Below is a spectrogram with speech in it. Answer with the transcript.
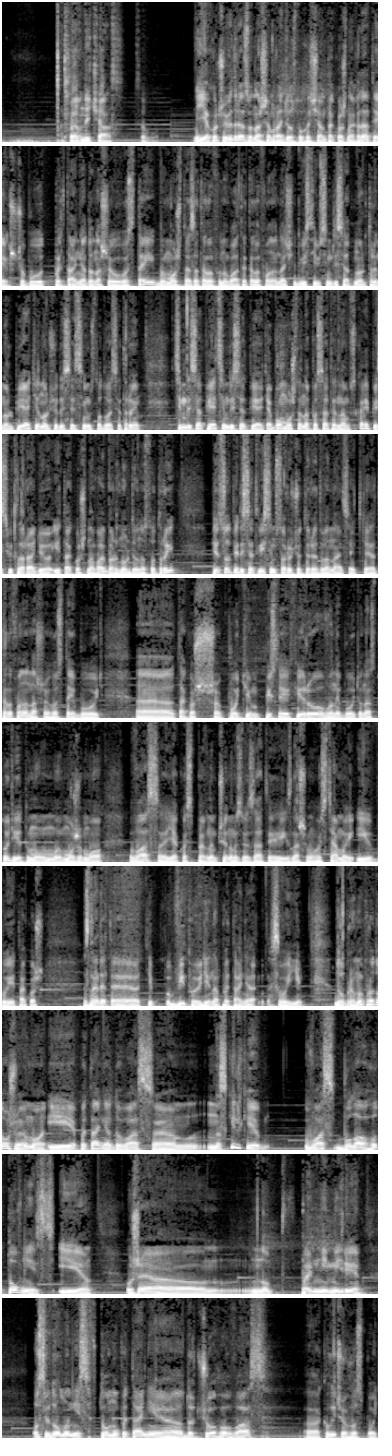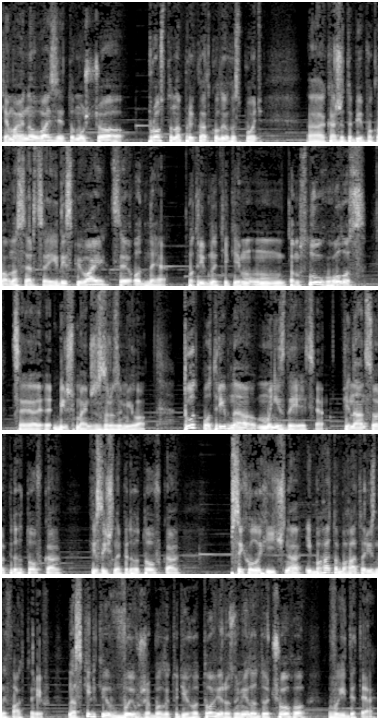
Певний час це було. Я хочу відразу нашим радіослухачам також нагадати, якщо будуть питання до наших гостей, ви можете зателефонувати телефони наші 280 0305 і 067 123 75 75, або можете написати нам в скайпі Світла Радіо і також на Viber 093 558 44 12. Телефони наших гостей будуть е, також потім після ефіру. Вони будуть у нас студії, тому ми можемо вас якось певним чином зв'язати із нашими гостями, і ви також знайдете ті відповіді на питання свої. Добре, ми продовжуємо. І питання до вас: е, наскільки у вас була готовність і вже е, ну, в певній мірі усвідомленість в тому питанні, до чого вас е, кличе Господь? Я маю на увазі, тому що просто, наприклад, коли Господь е, каже тобі, поклав на серце, іди співай, це одне. Потрібно тільки там слух, голос, це більш-менш зрозуміло. Тут потрібна, мені здається, фінансова підготовка, фізична підготовка, психологічна і багато-багато різних факторів. Наскільки ви вже були тоді готові, розуміли, до чого ви йдете?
